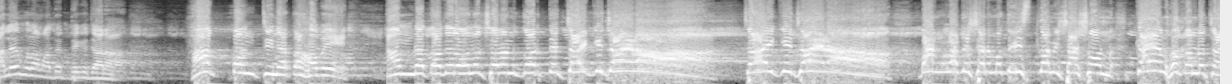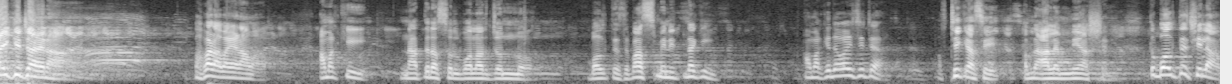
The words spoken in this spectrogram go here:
আলেমুল আমাদের থেকে যারা হাকপন্থী নেতা হবে। আমরা তাদের অনুসরণ করতে চাই কি চাই না? চাই কি চাই না? বাংলাদেশের মধ্যে ইসলামী শাসন কায়েম হোক, আমরা চাই কি চাই না? বাবারা, ভাইয়ের, আমার আমার কি নাতে রাসুল বলার জন্য বলতেছে? পাঁচ মিনিট নাকি? আমাকে দেওয়া হয়েছে এটা? ঠিক আছে, আপনি আলেম নিয়ে আসেন। তো বলতেছিলাম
